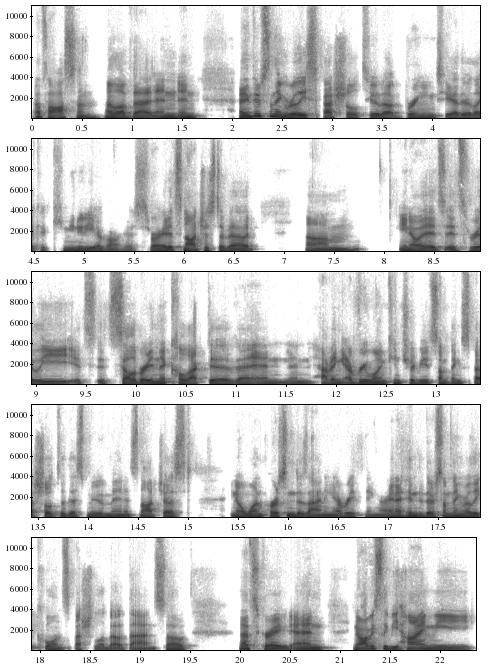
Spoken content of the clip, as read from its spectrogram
That's awesome. I love that. And and I think there's something really special too about bringing together like a community of artists, right? It's not just about um you know, it's it's really it's it's celebrating the collective and and having everyone contribute something special to this movement. It's not just, you know, one person designing everything, right? And I think that there's something really cool and special about that. So that's great. And you know, obviously behind the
